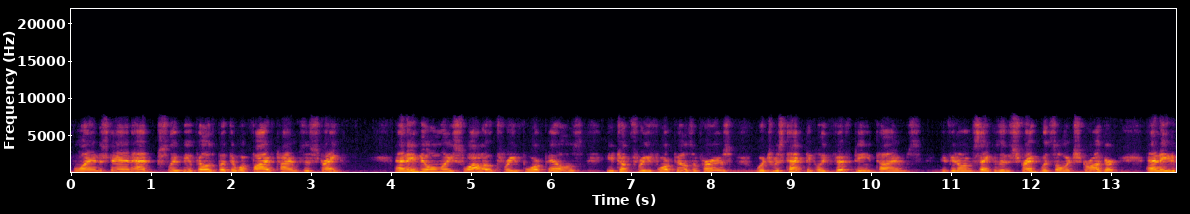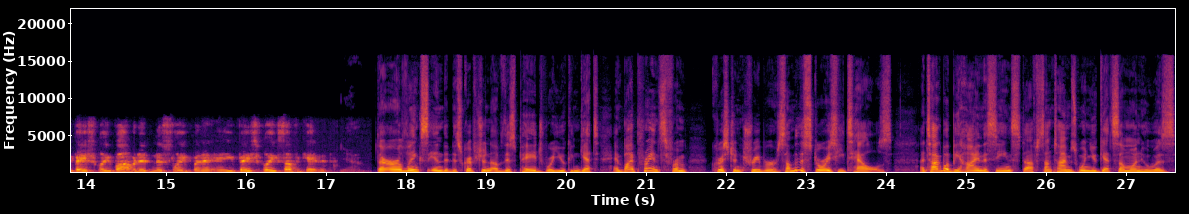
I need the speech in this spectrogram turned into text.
from what I understand, had sleeping pills, but they were five times the strength. And he normally swallowed three, four pills. He took three, four pills of hers, which was technically 15 times, if you know what I'm saying, because his strength was so much stronger. And he basically vomited in his sleep, and he basically suffocated. Yeah. There are links in the description of this page where you can get and buy prints from Christian Treiber, some of the stories he tells, and talk about behind the scenes stuff. Sometimes when you get someone who was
